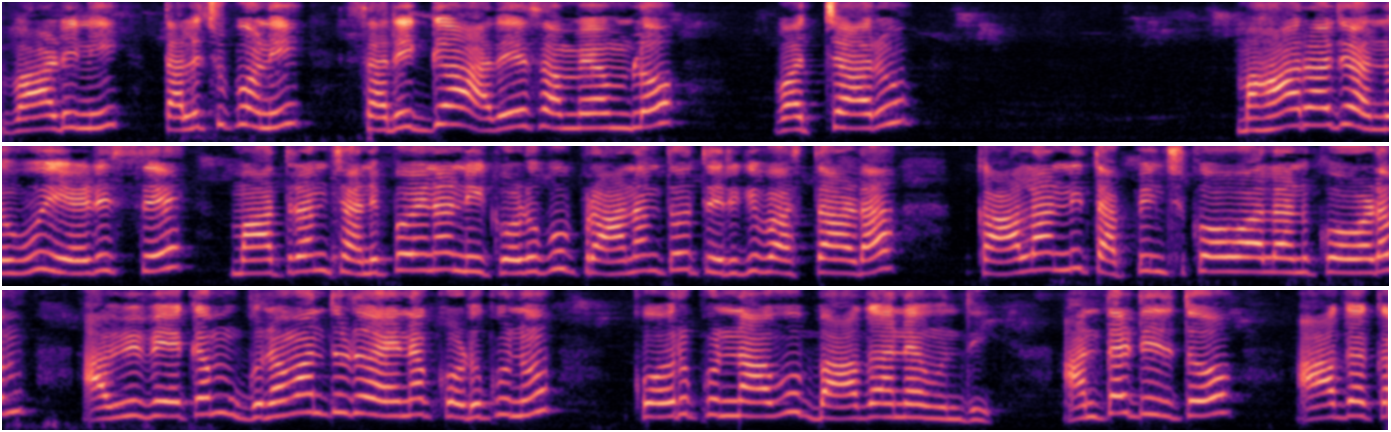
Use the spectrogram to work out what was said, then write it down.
వాడిని తలుచుకొని సరిగ్గా అదే సమయంలో వచ్చారు. మహారాజా నువ్వు ఏడిస్తే మాత్రం చనిపోయిన నీ కొడుకు ప్రాణంతో తిరిగి వస్తాడా? కాలాన్ని తప్పించుకోవాలనుకోవడం అవివేకం. గుణవంతుడు అయిన కొడుకును కోరుకున్నావు బాగానే ఉంది. అంతటితో ఆగక.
